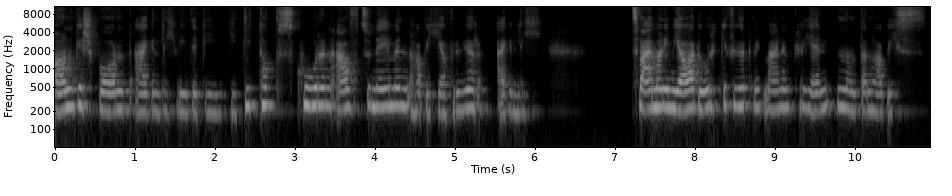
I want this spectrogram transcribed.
angespornt, eigentlich wieder die, die Detox-Kuren aufzunehmen. Habe ich ja früher eigentlich zweimal im Jahr durchgeführt mit meinen Klienten und dann habe ich es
